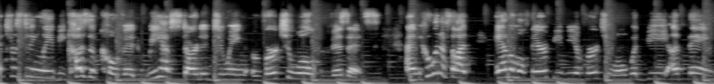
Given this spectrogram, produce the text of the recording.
interestingly, because of COVID, we have started doing virtual visits. And who would have thought animal therapy via virtual would be a thing?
